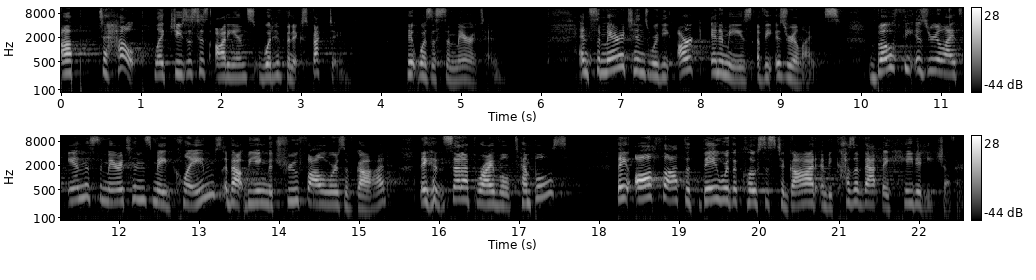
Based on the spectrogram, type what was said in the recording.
up to help like Jesus' audience would have been expecting. It was a Samaritan. And Samaritans were the arch enemies of the Israelites. Both the Israelites and the Samaritans made claims about being the true followers of God. They had set up rival temples. They all thought that they were the closest to God, and because of that, they hated each other.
